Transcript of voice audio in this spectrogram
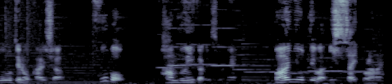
大手の会社、ほぼ半分以下ですよね。場合によっては一切取らない。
